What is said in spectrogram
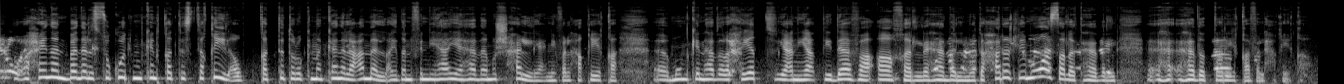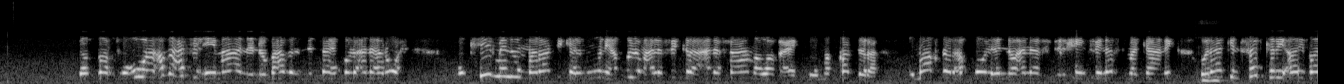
يروح. وأحيانا بدل السكوت ممكن قد تستقيل أو قد تترك مكان العمل. أيضا في النهاية هذا مش حل يعني في الحقيقة. آه، ممكن هذا راح يعني يعطي دافع آخر لهذا المتحرش لمواصلة هذا هذا الطريقة في الحقيقة. بالضبط. وهو أضعف الإيمان إنه بعض النساء يقولوا أنا أروح. وكثير منهم مرات يكلموني أقول لهم على فكرة أنا فاهمة وضعك ومقدرة وما أقدر أقول إنه أنا الحين في نفس مكانك ولكن فكري أيضا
